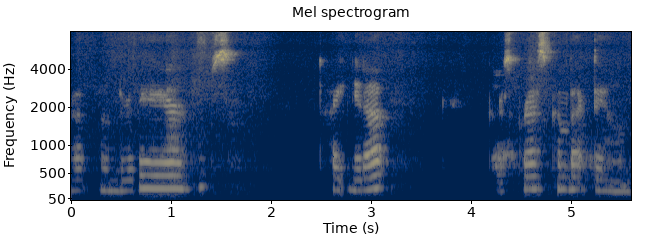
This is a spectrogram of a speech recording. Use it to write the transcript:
Right under there. Oops. Tighten it up. Press, come back down.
